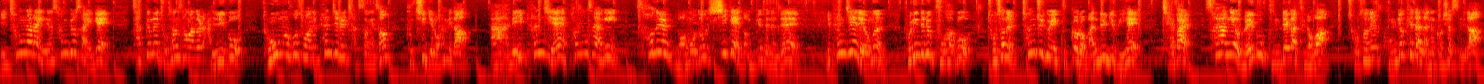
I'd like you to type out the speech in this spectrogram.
이 청나라에 있는 선교사에게 자금의 조선 상황을 알리고 도움을 호소하는 편지를 작성해서 붙이기로 합니다. 아, 근데 이 편지에 황사영이 선을 넘어도 시계 넘게 되는데 이 편지의 내용은 본인들을 구하고 조선을 천주교의 국가로 만들기 위해 제발 서양의 외국 군대가 들어와 조선을 공격해달라는 것이었습니다.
